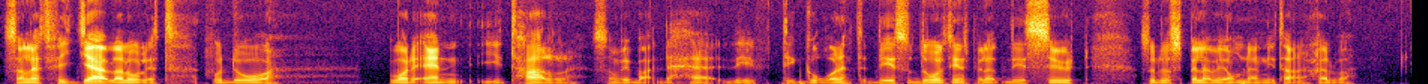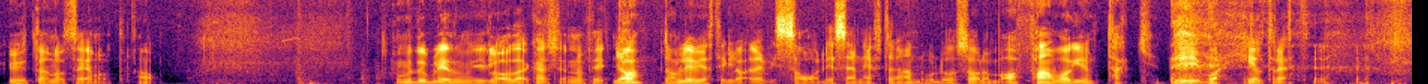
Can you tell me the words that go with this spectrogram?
som lät för jävla dåligt. Och då var det en gitarr som vi bara, det här, det, det går inte. Det är så dåligt inspelat, det är surt. Så då spelar vi om den gitarren själva. Utan att säga något. Ja. Men då blev de ju glada kanske när de fick. Ja, de blev jätteglada. Eller vi sa det sen efterhand och då sa de, ah fan vad grymt, tack. Det var helt rätt.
